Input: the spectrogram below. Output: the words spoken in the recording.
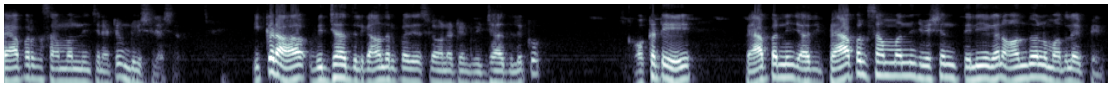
పేపర్కి సంబంధించినటువంటి విశ్లేషణ. ఇక్కడ విద్యార్థులకి ఆంధ్రప్రదేశ్లో ఉన్నటువంటి విద్యార్థులకు ఒకటి పేపర్ నుంచి అది పేపర్కి సంబంధించిన విషయం తెలియగానే ఆందోళన మొదలైపోయింది.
